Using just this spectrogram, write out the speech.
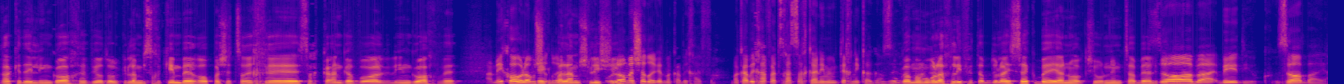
רק כדי לנגוח, הביאו אותו למשחקים באירופה שצריך אה, שחקן גבוה לנגוח, והוא עמיקו הוא לא משדרג, בלם שלישי. הוא לא משדרג את מכבי חיפה. מכבי חיפה צריכה שחקנים עם טכניקה גם. גם אמור להחליף את עבדולאי סק בינואר כשהוא נמצא באליפות. זו הבעיה, בדיוק, זו הבעיה.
